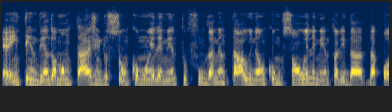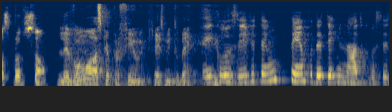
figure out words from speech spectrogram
é, entendendo a montagem do som como um elemento fundamental e não como só um elemento ali da, da pós-produção. Levou um Oscar para o filme, fez muito bem. Inclusive tem um tempo determinado que você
